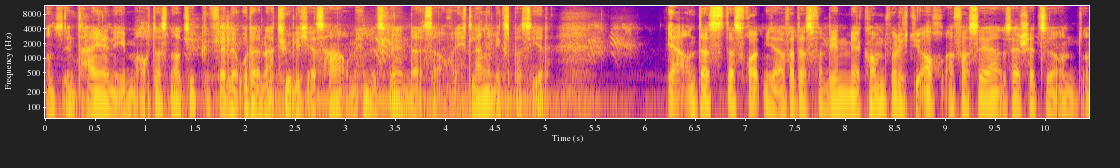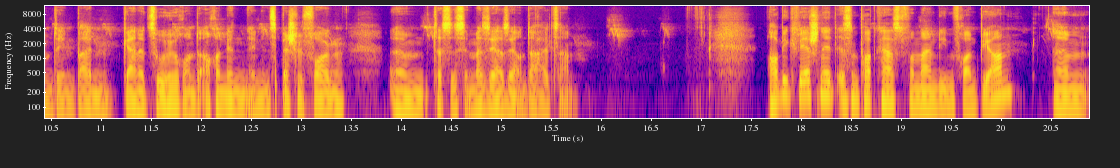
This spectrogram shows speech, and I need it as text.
und in Teilen eben auch das Nord-Süd-Gefälle oder natürlich SH, um Himmels Willen, da ist ja auch echt lange nichts passiert. Ja, und das, das freut mich einfach, dass von denen mehr kommt, weil ich die auch einfach sehr, sehr schätze und, und den beiden gerne zuhöre und auch in den, in den Special-Folgen. Ähm, das ist immer sehr, sehr unterhaltsam. Hobby-Querschnitt ist ein Podcast von meinem lieben Freund Björn. Ähm,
